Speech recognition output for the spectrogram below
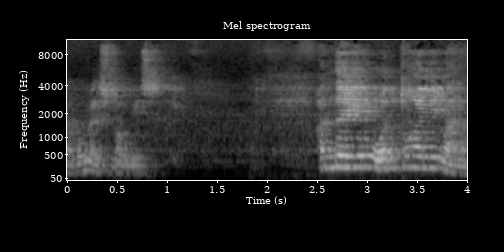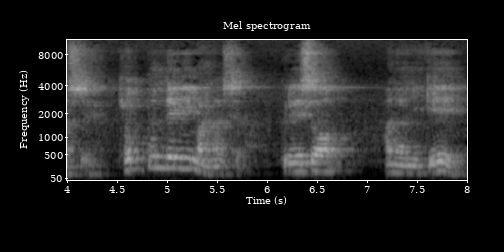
라고 말씀하고 있습니다. 한나에게는 원통함이 많았어요. 격분됨이 많았어요. 그래서 하나님께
